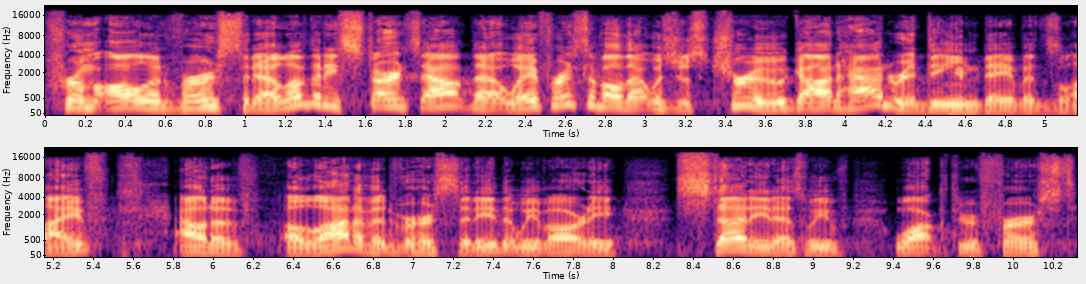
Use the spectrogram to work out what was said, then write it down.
from all adversity. I love that he starts out that way. First of all, that was just true. God had redeemed David's life out of a lot of adversity that we've already studied as we've walked through 1st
